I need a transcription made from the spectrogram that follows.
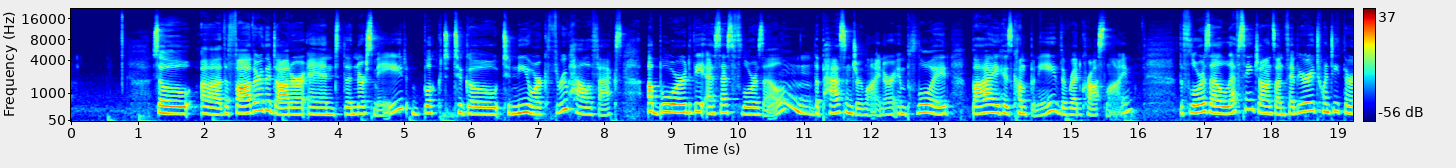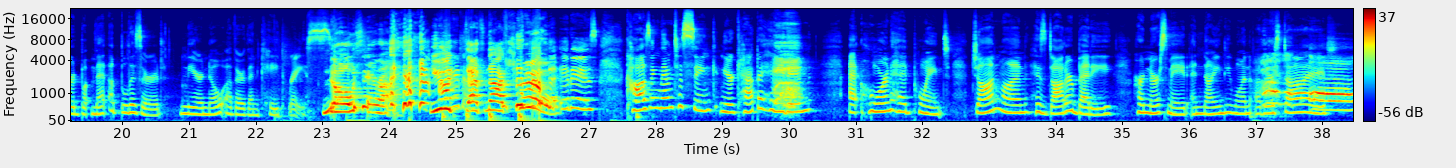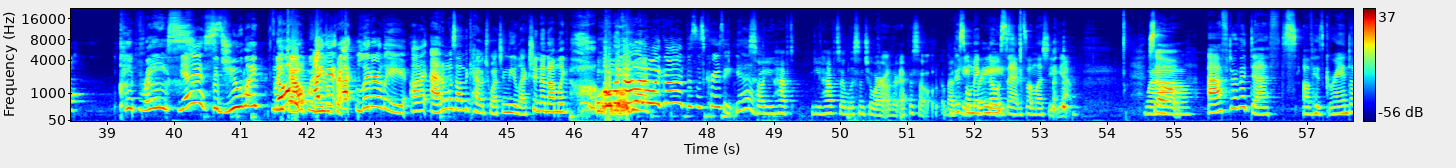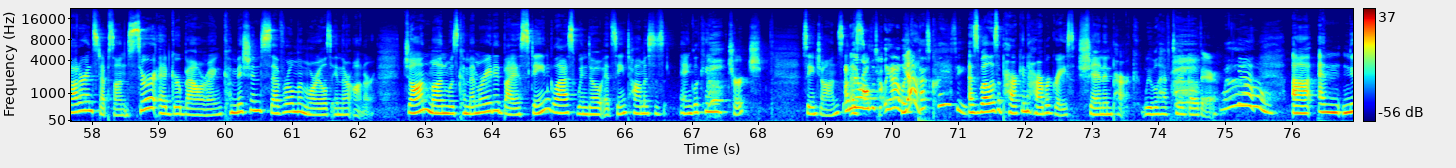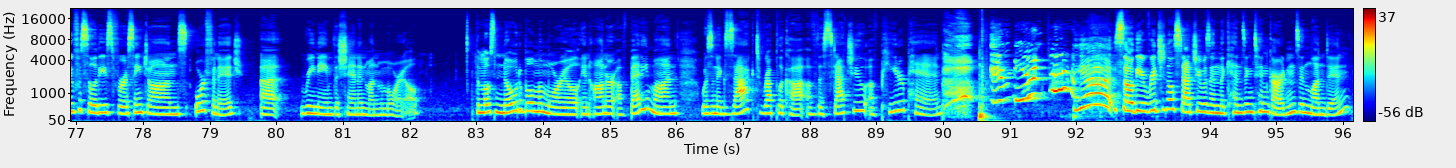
So uh, the father, the daughter, and the nursemaid booked to go to New York through Halifax aboard the SS Florizel, the passenger liner employed by his company, the Red Cross Line. The Florizel left St. John's on February 23rd, but met a blizzard near no other than Cape Race. No, Sarah. You that's not true. it is, causing them to sink near Cappahayden at Hornhead Point. John Munn, his daughter Betty, her nursemaid, and 91 others died. Oh, Cape Race. Yes. Did you like freak No, out when I you did. fa- I, literally, I, Adam was on the couch watching the election, and I'm like, "Oh, Oh my god! God. Oh my god! This is crazy." Yeah, So you have to you have to listen to our other episode about this Cape will make no sense unless you. Yeah. Wow. So, after the deaths of his granddaughter and stepson, Sir Edgar Bowring commissioned several memorials in their honor. John Munn was commemorated by a stained glass window at St. Thomas's Anglican Church, St. John's, I'm as, there all the time. Yeah, like Yeah. that's crazy. as well as a park in Harbor Grace, Shannon Park. We will have to go there. wow. Uh, and new facilities for St. John's Orphanage, uh, renamed the Shannon Munn Memorial. The most notable memorial in honor of Betty Munn was an exact replica of the statue of Peter Pan yeah. So the original statue was in the Kensington Gardens in London.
